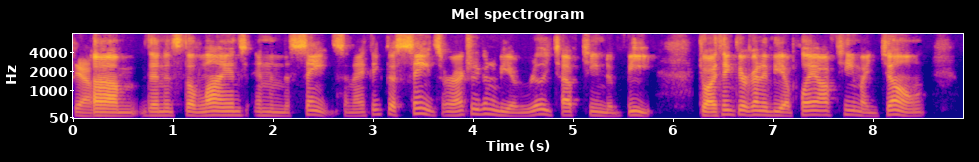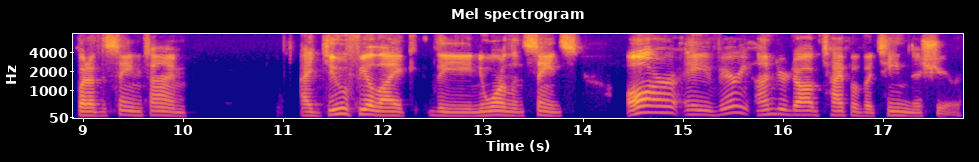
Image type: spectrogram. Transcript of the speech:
Yeah. Um, then it's the Lions and then the Saints, and I think the Saints are actually going to be a really tough team to beat. Do I think they're going to be a playoff team? I don't, but at the same time, I do feel like the New Orleans Saints are a very underdog type of a team this year.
